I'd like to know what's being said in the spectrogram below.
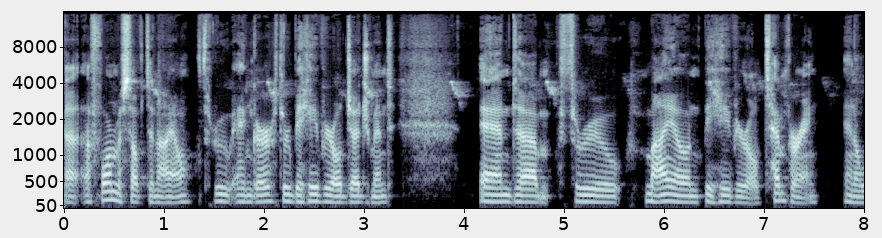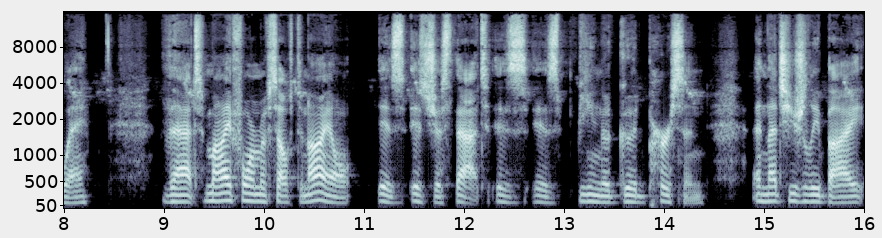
a form of self denial through anger, through behavioral judgment, and um, through my own behavioral tempering in a way that my form of self-denial is is just that is is being a good person. And that's usually by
